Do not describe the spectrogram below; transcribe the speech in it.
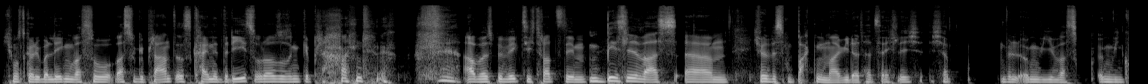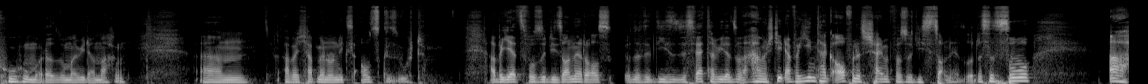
ich muss gerade überlegen, was so, was so geplant ist. Keine Drehs oder so sind geplant. aber es bewegt sich trotzdem ein bisschen was. Ähm, ich will ein bisschen backen mal wieder tatsächlich. Ich hab, will irgendwie was, irgendwie einen Kuchen oder so mal wieder machen. Ähm, aber ich habe mir noch nichts ausgesucht. Aber jetzt, wo so die Sonne raus, oder dieses Wetter wieder so, ah, man steht einfach jeden Tag auf und es scheint einfach so die Sonne. So, das ist so, ah,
